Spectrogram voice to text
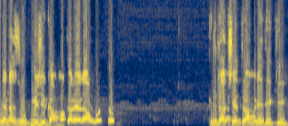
यांना जोखमीची कामं करायला आवडतं. क्रीडा क्षेत्रामध्ये देखील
